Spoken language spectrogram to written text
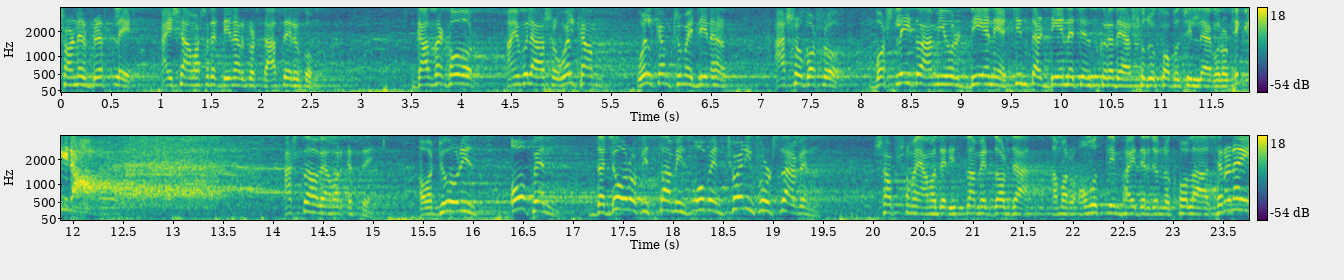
স্বর্ণের ব্রেসলেট আইসা আমার সাথে ডিনার করছে, আছে এরকম। গাজাখোর আমি বলে, আসো welcome welcome to my dinner আসো, বসো। বসলেই তো আমি ওর ডিএনএ চিন্তার ডিএনএ চেঞ্জ করে দেওয়ার সুযোগ পাবো, চিল্লায় বলো, ঠিক কিনা? আসতে হবে আমার কাছে। Our door is open the door of Islam is open twenty four seven সবসময় আমাদের ইসলামের দরজা আমার অমুসলিম ভাইদের জন্য খোলা আছে না নাই?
